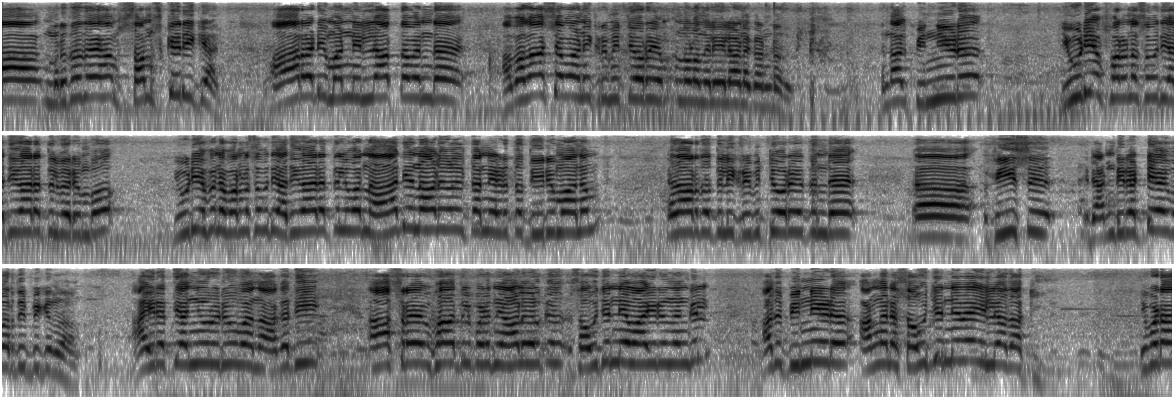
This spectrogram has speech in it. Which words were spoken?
ആ മൃതദേഹം സംസ്കരിക്കാൻ ആറടി മണ്ണില്ലാത്തവന്റെ അവകാശമാണ് ഈ ക്രിമിറ്റോറിയം എന്നുള്ള നിലയിലാണ് കണ്ടത്. എന്നാൽ പിന്നീട് യു ഡി എഫ് ഭരണസമിതി അധികാരത്തിൽ വരുമ്പോൾ യു ഡി എഫിന്റെ ഭരണസമിതി അധികാരത്തിൽ വന്ന ആദ്യ നാളുകളിൽ തന്നെ എടുത്ത തീരുമാനം യഥാർത്ഥത്തിൽ ഈ ക്രിമിറ്റോറിയത്തിന്റെ ഫീസ് രണ്ടിരട്ടിയായി വർദ്ധിപ്പിക്കുന്നതാണ്. ആയിരത്തി അഞ്ഞൂറ് രൂപ എന്ന അഗതി ആശ്രയ വിഭാഗത്തിൽപ്പെടുന്ന ആളുകൾക്ക് സൗജന്യമായിരുന്നെങ്കിൽ അത് പിന്നീട് അങ്ങനെ സൗജന്യമേ ഇല്ലാതാക്കി. ഇവിടെ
